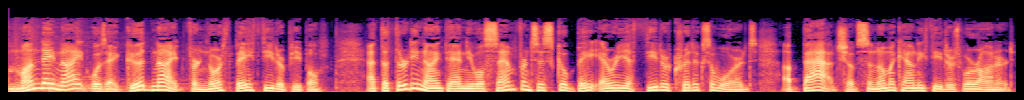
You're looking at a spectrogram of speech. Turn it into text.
Monday night was a good night for North Bay theater people. At the 39th annual San Francisco Bay Area Theater Critics Awards, a batch of Sonoma County theaters were honored,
